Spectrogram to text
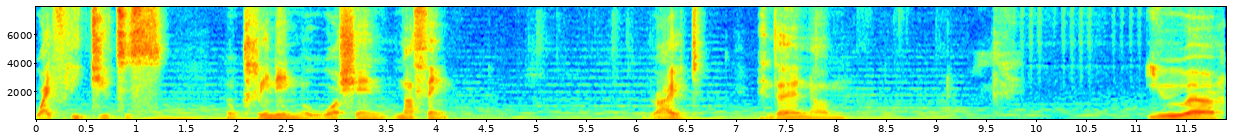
wifely duties. No cleaning, no washing, nothing. Right? And then um, you uh,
